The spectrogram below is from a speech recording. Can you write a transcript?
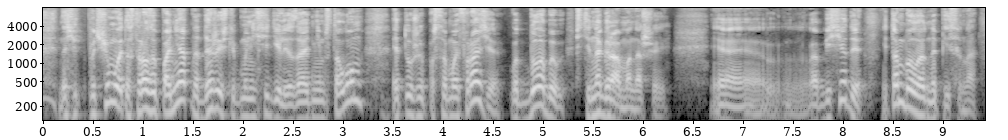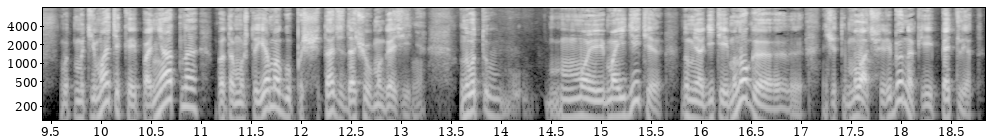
Значит, почему это сразу понятно, даже если бы мы не сидели за одним столом, это уже по самой фразе, вот была бы стенограмма нашей э, беседы, и там было написано, вот математика и понятно, потому что я могу посчитать сдачу в магазине. Ну вот мой, мои дети, ну у меня детей много, значит, младший ребенок, ей 5 лет,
